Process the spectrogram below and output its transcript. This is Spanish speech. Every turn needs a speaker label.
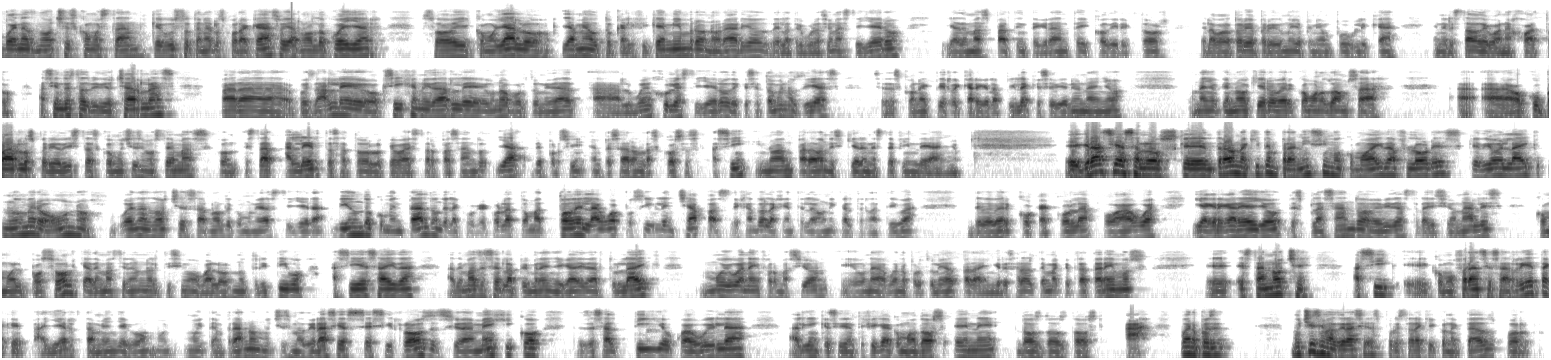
Speaker 1: Buenas noches, ¿cómo están? Qué gusto tenerlos por acá. Soy Arnoldo Cuellar. Soy, como ya lo, ya me autocalifiqué, miembro honorario de la Tribulación Astillero y además parte integrante y codirector del Laboratorio de Periodismo y Opinión Pública en el estado de Guanajuato, haciendo estas videocharlas para pues darle oxígeno y darle una oportunidad al buen Julio Astillero de que se tome unos días, se desconecte y recargue la pila, que se viene un año, un año que no quiero ver cómo nos vamos a a, ocupar los periodistas con muchísimos temas, con estar alertas a todo lo que va a estar pasando. Ya de por sí empezaron las cosas así y no han parado ni siquiera en este fin de año. Eh, gracias a los que entraron aquí tempranísimo, como Aida Flores, que dio el like número uno. Buenas noches, Arnold de Comunidad Astillera. Vi un documental donde la Coca-Cola toma todo el agua posible en Chiapas, dejando a la gente la única alternativa de beber Coca-Cola o agua y agregaré yo desplazando a bebidas tradicionales como el pozol, que además tienen un altísimo valor nutritivo. Así es, Aida, además de ser la primera en llegar y dar tu like, muy buena información y una buena oportunidad para ingresar al tema que trataremos eh, esta noche. Así eh, como Frances Arrieta, que ayer también llegó muy, muy temprano. Muchísimas gracias. Ceci Ross, de Ciudad de México, desde Saltillo, Coahuila alguien que se identifica como 2N222A. Bueno, pues muchísimas gracias por estar aquí conectados, por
